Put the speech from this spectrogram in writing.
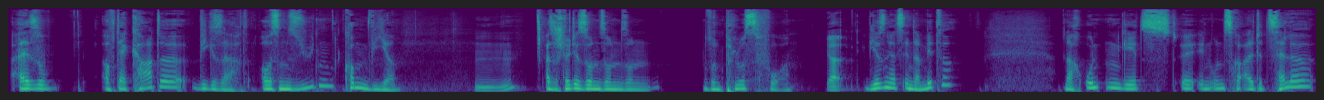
also auf der Karte, wie gesagt, aus dem Süden kommen wir. Mhm. Also stell dir so ein, so ein, so ein, so ein Plus vor. Ja, Wir sind jetzt in der Mitte. Nach unten geht's äh, in unsere alte Zelle.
